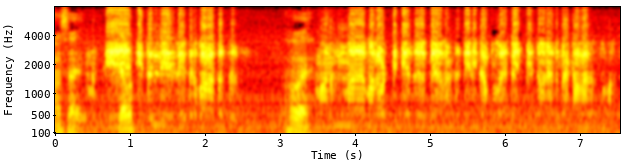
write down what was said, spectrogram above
असं आहे. मग ते त्यामुळे- तिथं लिहिलंय तर बघा तसंच होय. म्हणून मला मला वाटतं ते बॅलन्स त्याने कापलाय बँकेत जाऊन आता भेटावं लागेल तुम्हाला.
